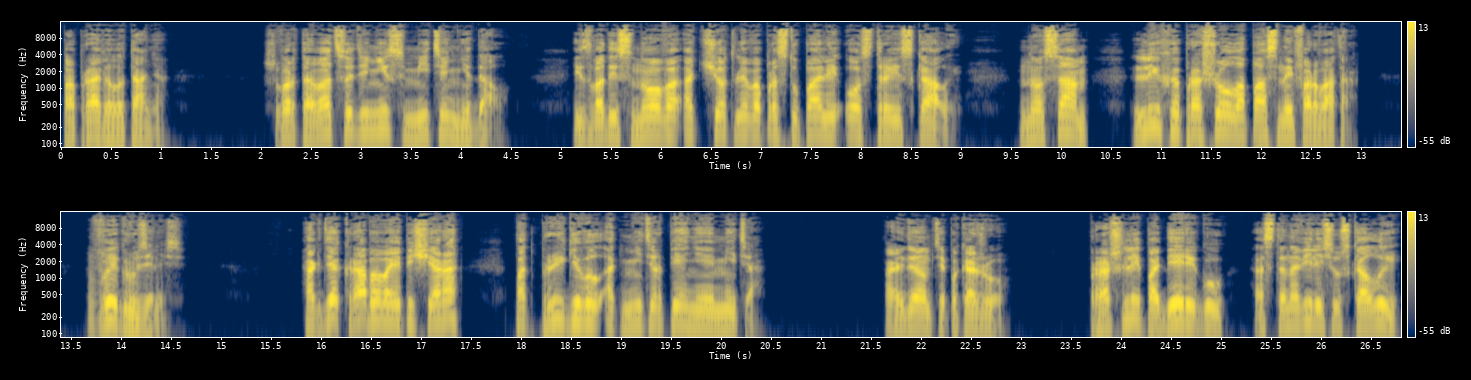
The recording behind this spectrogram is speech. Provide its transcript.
поправила Таня. Швартоваться Денис Мите не дал. Из воды снова отчетливо проступали острые скалы. Но сам лихо прошел опасный фарватер. Выгрузились. — А где крабовая пещера? — подпрыгивал от нетерпения Митя. — Пойдемте покажу. Прошли по берегу, остановились у скалы,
